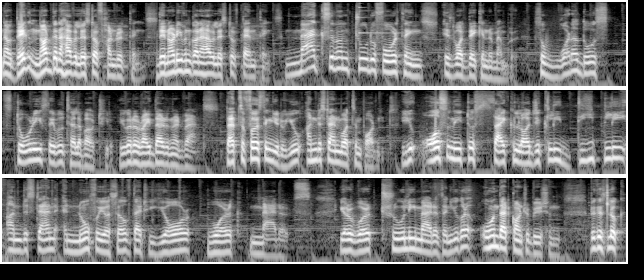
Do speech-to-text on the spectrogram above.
Now, they're not going to have a list of 100 things. They're not even going to have a list of 10 things. Maximum two to four things is what they can remember. So, what are those stories they will tell about you? You got to write that in advance. That's the first thing you do. You understand what's important. You also need to psychologically deeply understand and know for yourself that your work matters. Your work truly matters, and you got to own that contribution. Because, look,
